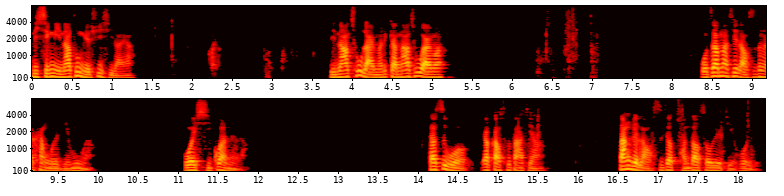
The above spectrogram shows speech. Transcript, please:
你行，你拿出你的讯息来啊！你拿出来吗？你敢拿出来吗？我知道那些老师正在看我的节目啊，我也习惯了啦。但是我要告诉大家，当个老师叫传道授业解惑也，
